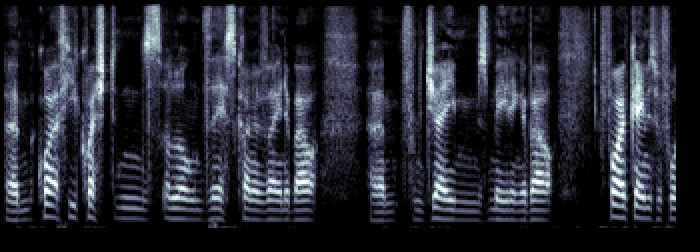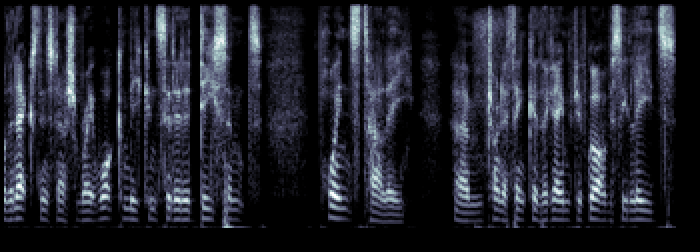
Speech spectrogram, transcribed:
Um, quite a few questions along this kind of vein about um, from James Mealing about five games before the next international break. What can be considered a decent points tally? Um, trying to think of the games we've got. Obviously, Leeds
